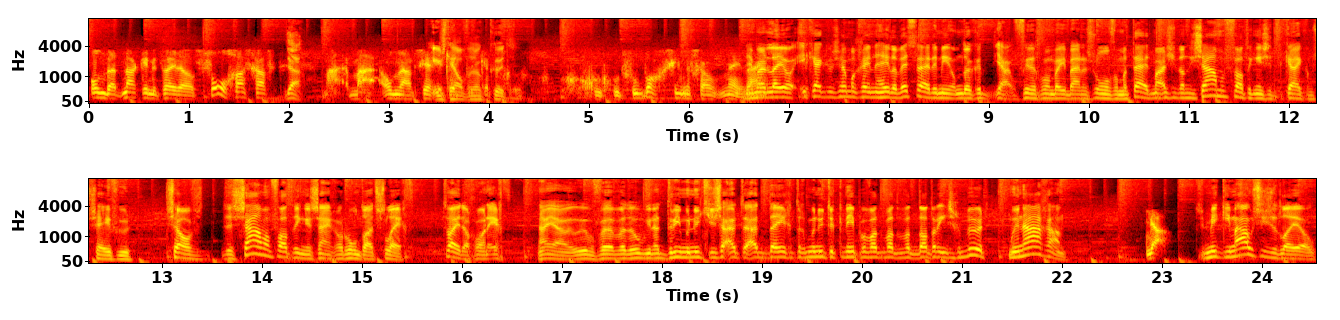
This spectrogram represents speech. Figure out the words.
Omdat NAC in de tweede helft vol gas gaf. Ja. Maar, maar om nou te zeggen... Eerste ik heb- helft was ook kut. Goed, goed voetbal gezien of zo. Nee, Nee, wij- maar Leo, ik kijk dus helemaal geen hele wedstrijden meer. Omdat ik het, ja, ik vind het gewoon een beetje bijna zonde van mijn tijd. Maar als je dan die samenvattingen zit te kijken om 7 uur. Zelfs de samenvattingen zijn gewoon ronduit slecht. Terwijl je dan gewoon echt, nou ja, wat hoef je nou drie minuutjes uit, uit 90 minuten knippen wat, wat, wat, dat er iets gebeurt. Moet je nagaan. Ja, Dus Mickey Mouse is het, Leo.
